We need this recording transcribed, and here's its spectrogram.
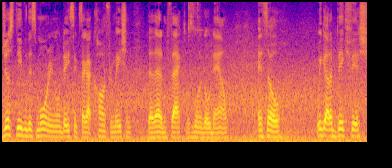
just even this morning on day six, I got confirmation that that in fact was going to go down. And so, we got a big fish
